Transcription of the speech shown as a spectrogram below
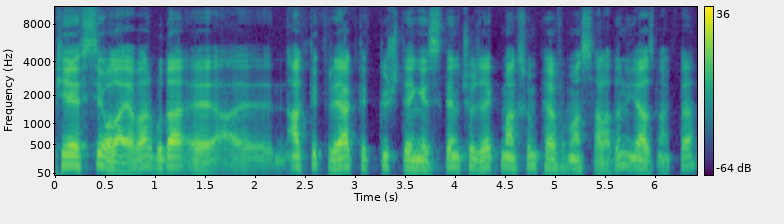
PFC olayı var. Bu da e, aktif reaktif güç dengesizliklerini çözerek maksimum performans sağladığını yazmakta.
